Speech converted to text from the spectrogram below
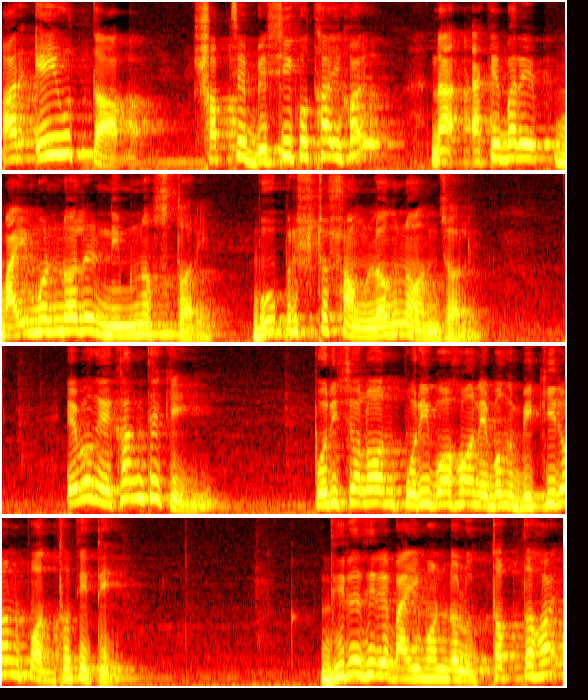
আর এই উত্তাপ সবচেয়ে বেশি কোথায় হয়? না, একেবারে বায়ুমণ্ডলের নিম্ন স্তরে, ভূপৃষ্ঠ সংলগ্ন অঞ্চলে। এবং এখান থেকেই পরিচলন, পরিবহন এবং বিকিরণ পদ্ধতিতে ধীরে ধীরে বায়ুমণ্ডল উত্তপ্ত হয়।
